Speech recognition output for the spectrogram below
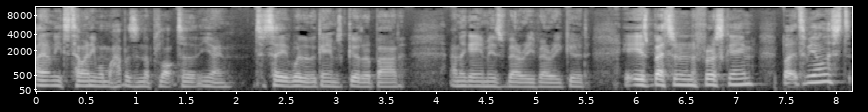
I don't need to tell anyone what happens in the plot to you know to say whether the game's good or bad. And the game is very, very good. It is better than the first game, but to be honest,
